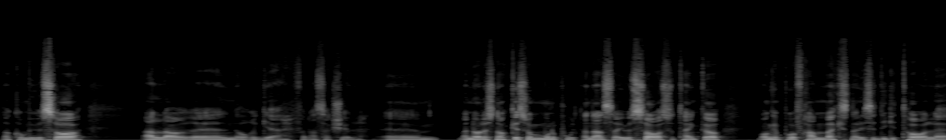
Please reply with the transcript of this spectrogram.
snakker om USA eller eh, Norge, for den saks skyld. Eh, men når det snakkes om monopoltendenser i USA, så tenker mange på fremveksten av disse digitale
